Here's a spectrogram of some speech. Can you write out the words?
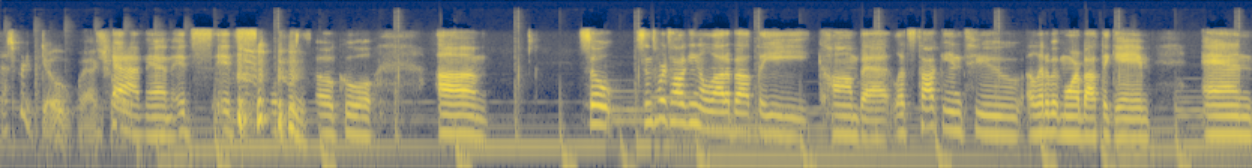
that's pretty dope, actually. Yeah, man, it's it's, so cool. Um, so since we're talking a lot about the combat, let's talk into a little bit more about the game. And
